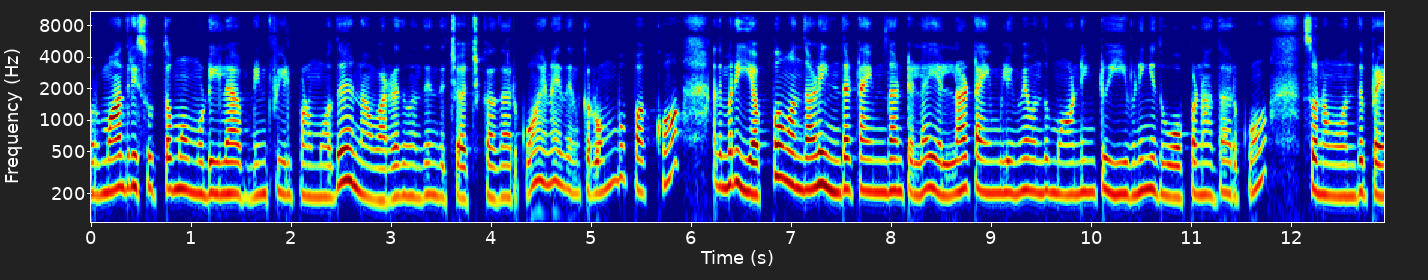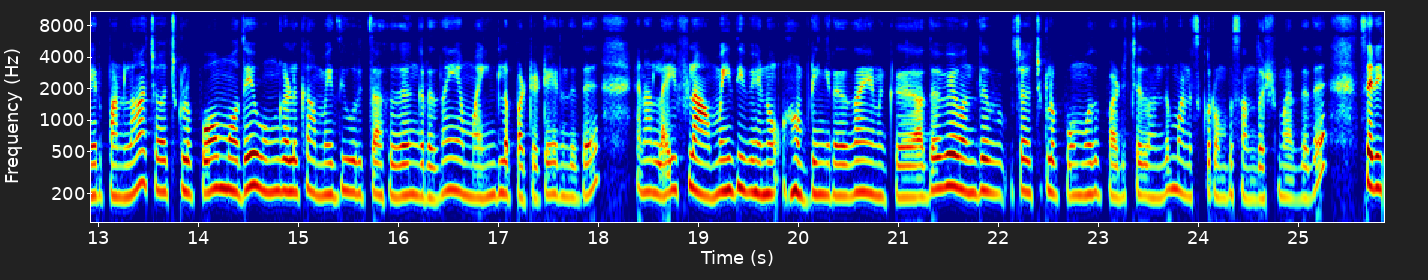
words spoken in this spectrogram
ஒரு மாதிரி சுத்தமாக முடியல அப்படின்னு ஃபீல் ஃபீல் பண்ணும்போது நான் வர்றது வந்து இந்த சர்ச்சுக்காக தான் இருக்கும். ஏன்னா இது எனக்கு ரொம்ப பக்கம் அது மாதிரி எப்போ வந்தாலும் இந்த டைம் தான்ட்டு இல்லை எல்லா டைம்லேயுமே வந்து மார்னிங் டு ஈவினிங் இது ஓப்பனாக தான் இருக்கும். ஸோ நம்ம வந்து ப்ரேயர் பண்ணலாம். சர்ச்சுக்குள்ளே போகும்போதே உங்களுக்கு அமைதி உரித்தாகுங்கிறது தான் என் மைண்டில் பட்டுகிட்டே இருந்தது. ஏன்னா லைஃப்பில் அமைதி வேணும் அப்படிங்கிறது தான் எனக்கு. அதுவே வந்து சர்ச்சுக்குள்ளே போகும்போது படித்தது வந்து மனசுக்கு ரொம்ப சந்தோஷமாக இருந்தது. சரி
